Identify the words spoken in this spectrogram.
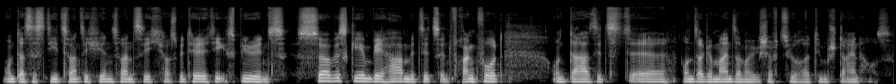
Und das ist die 2024 Hospitality Experience Service GmbH mit Sitz in Frankfurt. Und da sitzt äh, unser gemeinsamer Geschäftsführer Tim Steinhaus.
